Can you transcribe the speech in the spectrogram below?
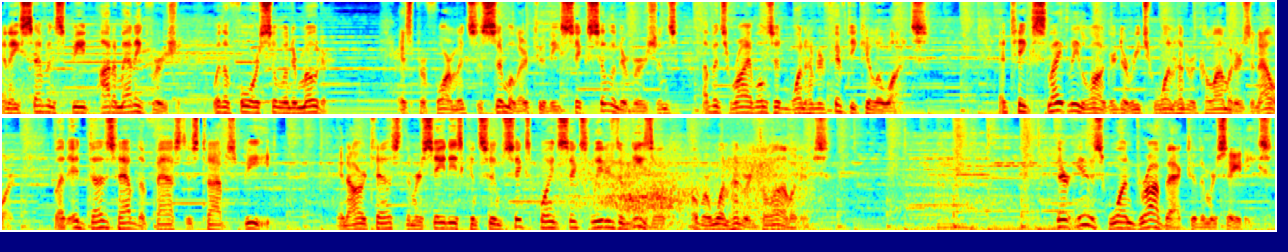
in a 7 speed automatic version with a 4 cylinder motor. Its performance is similar to the 6 cylinder versions of its rivals at 150 kilowatts. It takes slightly longer to reach 100 kilometers an hour, but it does have the fastest top speed. In our test, the Mercedes consumed 6.6 liters of diesel over 100 kilometers. There is one drawback to the Mercedes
